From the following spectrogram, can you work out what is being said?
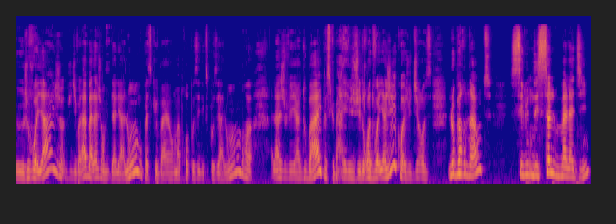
euh, je voyage. Je lui dis, voilà, bah là, j'ai envie d'aller à Londres, parce que bah, on m'a proposé d'exposer à Londres. Là, je vais à Dubaï, parce que bah, j'ai le droit de voyager, quoi. Je veux dire, le burn-out, c'est l'une des seules maladies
